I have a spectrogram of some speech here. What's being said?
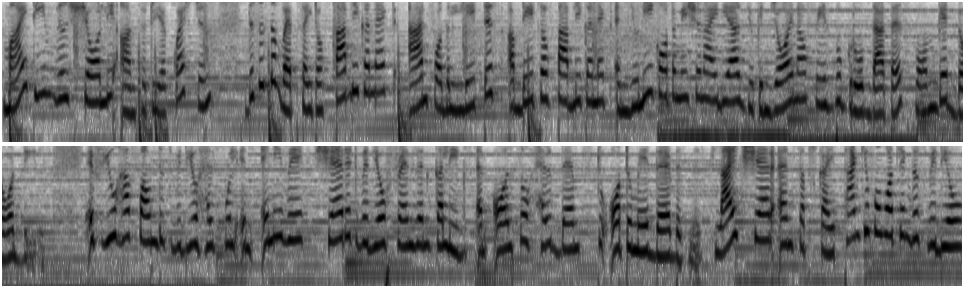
My team will surely answer to your questions. This is the website of Pabbly Connect and for the latest updates of Pabbly Connect and unique automation ideas, you can join our Facebook group that is formget.deals. If you have found this video helpful in any way, share it with your friends and colleagues and also help them to automate their business. Like, share and subscribe. Thank you for watching this video.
